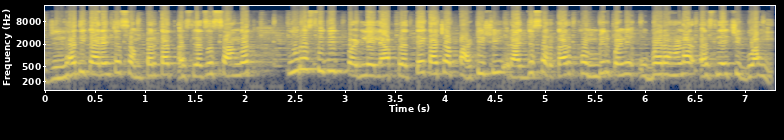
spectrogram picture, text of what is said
जिल्हाधिकाऱ्यांच्या संपर्कात असल्याचं सांगत पूरस्थितीत पडलेल्या प्रत्येकाच्या पाठीशी राज्य सरकार खंबीरपणे उभं राहणार असल्याची ग्वाही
